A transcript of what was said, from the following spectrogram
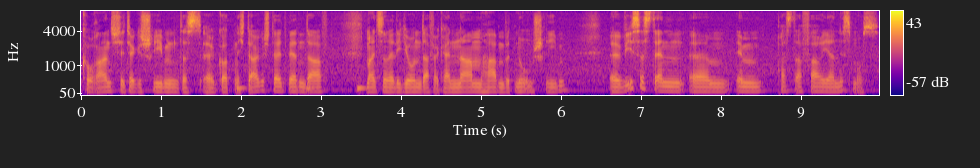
Koran steht ja geschrieben, dass äh, Gott nicht dargestellt werden darf. In manchen Religionen darf er keinen Namen haben, wird nur umschrieben. Äh, wie ist das denn ähm, im Pastafarianismus?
